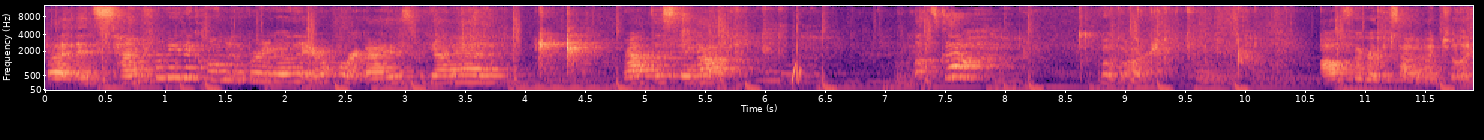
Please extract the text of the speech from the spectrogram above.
But it's time for me to call an Uber to go to the airport, guys. We gotta wrap this thing up. Let's go. Oh God. I'll figure this out eventually.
